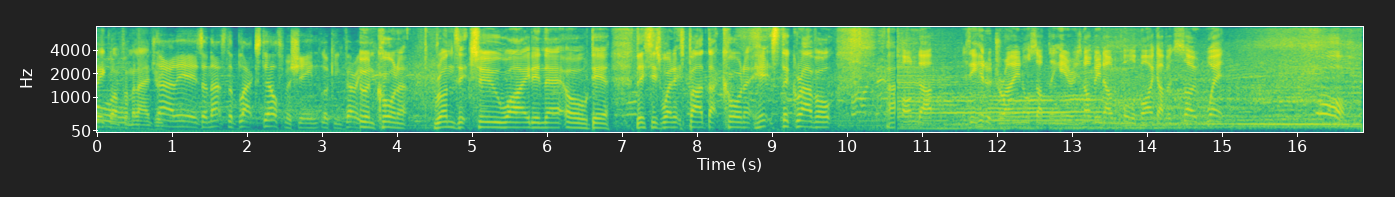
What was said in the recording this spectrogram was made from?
Oh, big one for Melandri. That is, and that's the black stealth machine looking very. And corner runs it too wide in there. Oh dear, this is when it's bad. That corner hits the gravel. Honda, has he hit a drain or something here? He's not been able to pull the bike up. It's so wet. Oh.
